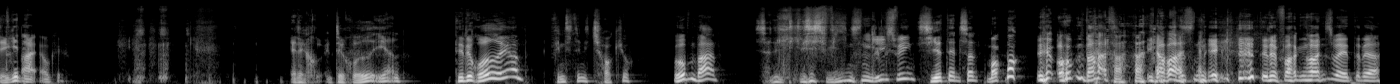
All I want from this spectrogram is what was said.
er ikke, Nej, okay. er det, det røde æren? Det er det røde æren. Findes den i Tokyo? Åbenbart. Sådan en lille svin. Sådan en lille svin. Siger den sådan, mok, mok. Åbenbart. Jeg var sådan helt... Det er fucking håndsvagt, det der.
